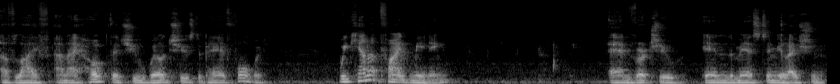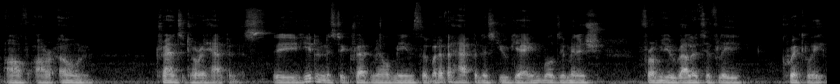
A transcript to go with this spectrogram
of life. And I hope that you will choose to pay it forward. We cannot find meaning and virtue in the mere stimulation of our own transitory happiness. The hedonistic treadmill means that whatever happiness you gain will diminish from you relatively quickly.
